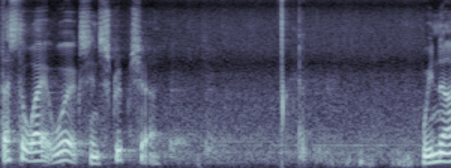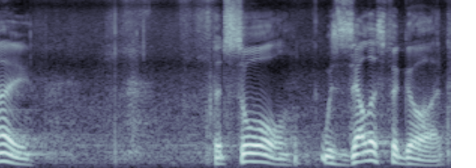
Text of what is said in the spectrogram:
That's the way it works in Scripture. We know that Saul was zealous for God,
